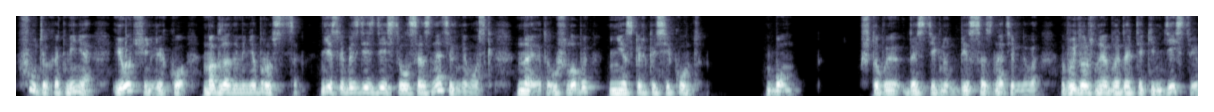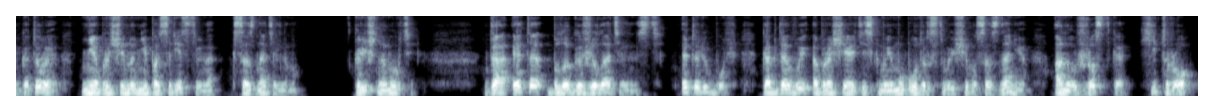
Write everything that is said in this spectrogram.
футах от меня и очень легко могла на меня броситься. Если бы здесь действовал сознательный мозг, на это ушло бы несколько секунд. Бом. Чтобы достигнуть бессознательного, вы должны обладать таким действием, которое не обращено непосредственно к сознательному. Кришнамурти. Да, это благожелательность, это любовь. Когда вы обращаетесь к моему бодрствующему сознанию, оно жестко, хитро,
